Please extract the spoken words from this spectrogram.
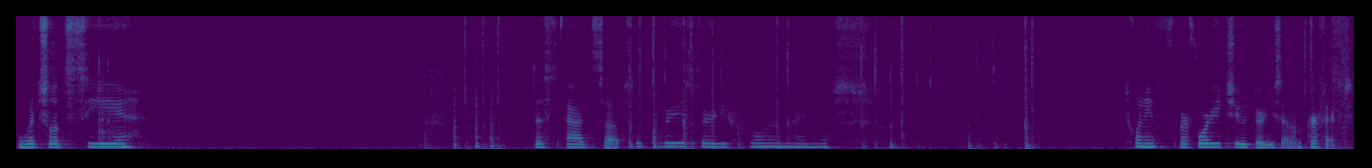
Which let's see. this adds up. So 334 minus 20 or 4237. Perfect.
